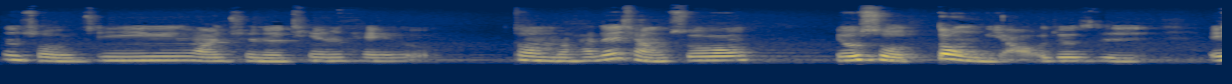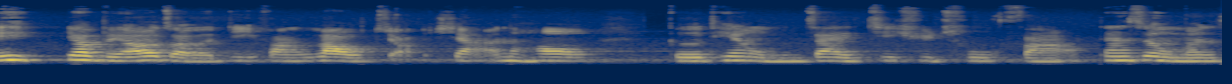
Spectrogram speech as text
那时候已经完全的天黑了，但我们还在想说有所动摇，就是哎，要不要找个地方落脚一下，然后隔天我们再继续出发。但是我们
